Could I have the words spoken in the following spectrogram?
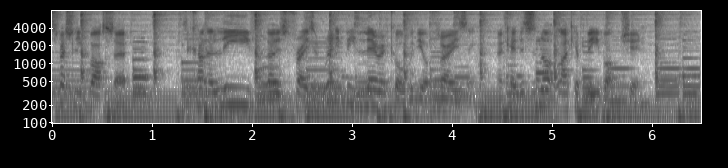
especially bossa, to kind of leave those phrases, really be lyrical with your phrasing. Okay, this is not like a bebop tune.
